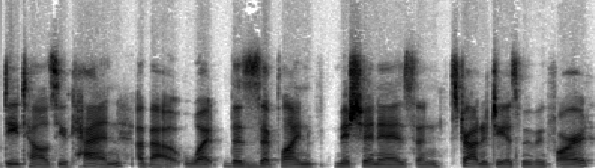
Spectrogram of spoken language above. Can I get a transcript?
details you can about what the Zipline mission is and strategy is moving forward?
